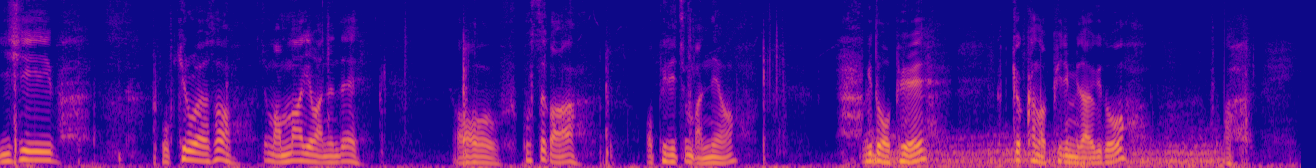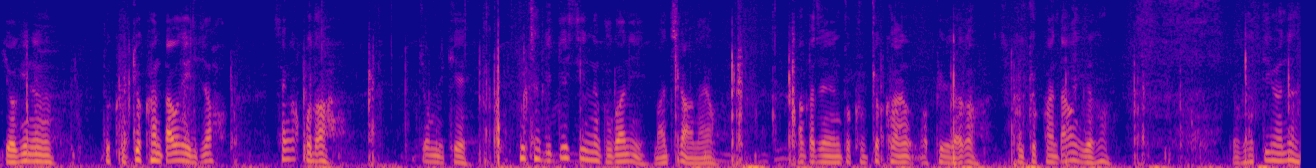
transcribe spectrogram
25km여서 좀 만만하게 왔는데, 어 코스가 어필이 좀 많네요. 여기도 어필. 급격한 어필입니다, 여기도. 아, 여기는 또 급격한 다운힐이죠. 생각보다 좀 이렇게 힘차게 뛸 수 있는 구간이 많지가 않아요. 아까 전에는 또 급격한 어필에다가 급격한 다운이라서 여기서 뛰면은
